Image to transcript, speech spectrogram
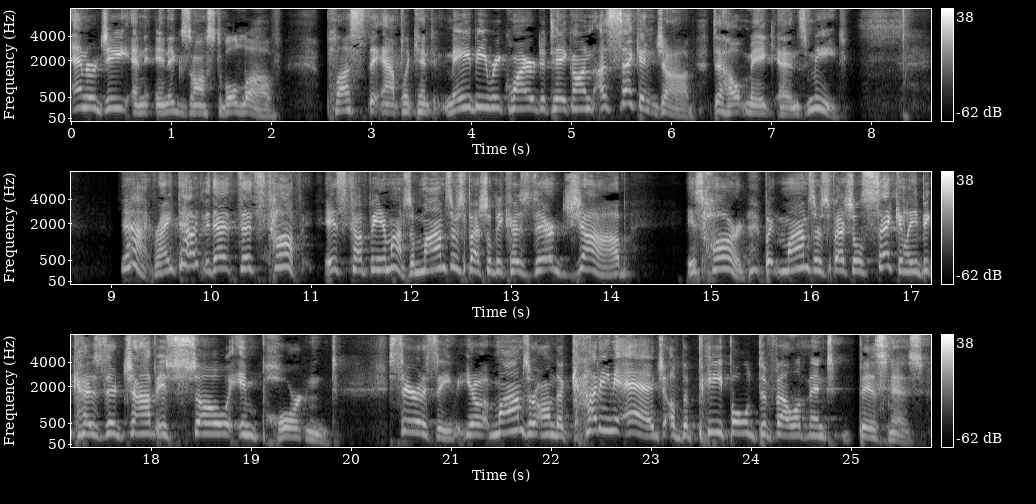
energy, and inexhaustible love. Plus, the applicant may be required to take on a second job to help make ends meet. Yeah, right? That, that, that's tough. It's tough being a mom. So moms are special because their job is hard. But moms are special, secondly, because their job is so important. Seriously, you know, moms are on the cutting edge of the people development business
